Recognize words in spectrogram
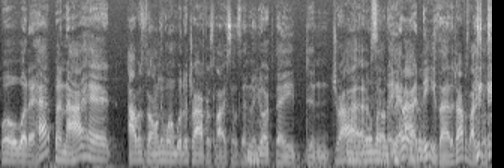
Well, what had happened? I had I was the only one with a driver's license in New York. They didn't drive, Yeah, so they had. IDs. I had a driver's license,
